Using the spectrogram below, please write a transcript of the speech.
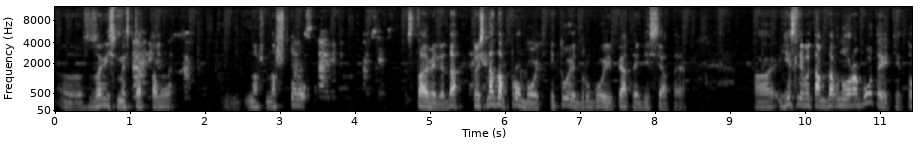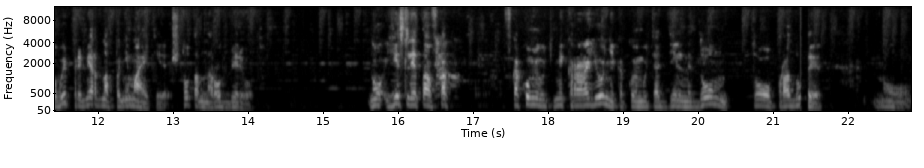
Э, В зависимости от Ставили того, выход- на, на что ставили ставили, да. То есть Да. надо пробовать и то, и другое, и пятое, и десятое. А, Если вы там давно работаете, то вы примерно понимаете, что там народ берет. Но если это в, как, Да, в каком-нибудь микрорайоне, какой-нибудь отдельный дом, то продукты, ну,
